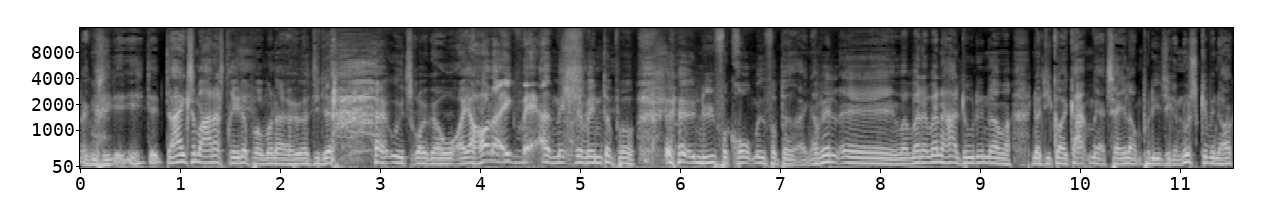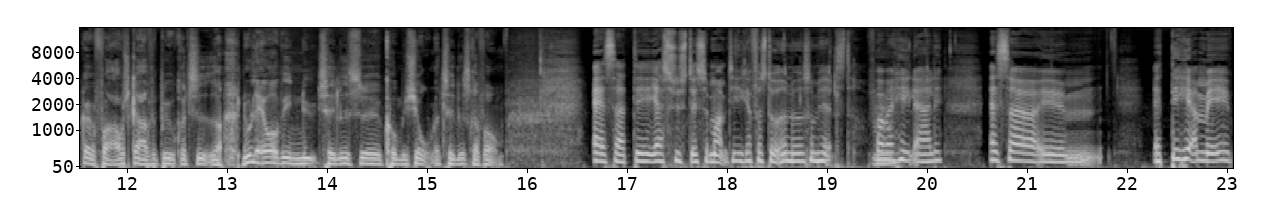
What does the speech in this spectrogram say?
hvad kan man sige, der er ikke så meget, der strider på mig, når jeg hører de der udtryk og ord. Og jeg holder ikke vejret, mens jeg venter på øh, nye forkromede forbedringer. Vel, øh, hvordan, hvordan har du det, når, når de går i gang med at tale om politikere? Nu skal vi nok øh, få afskaffet byråkratiet, og nu laver vi en ny tillidskommission og tillidsreform. Altså, det, jeg synes, det er som om, de ikke har forstået noget som helst, for mm. at være helt ærlig. Altså, øh, at det her med,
